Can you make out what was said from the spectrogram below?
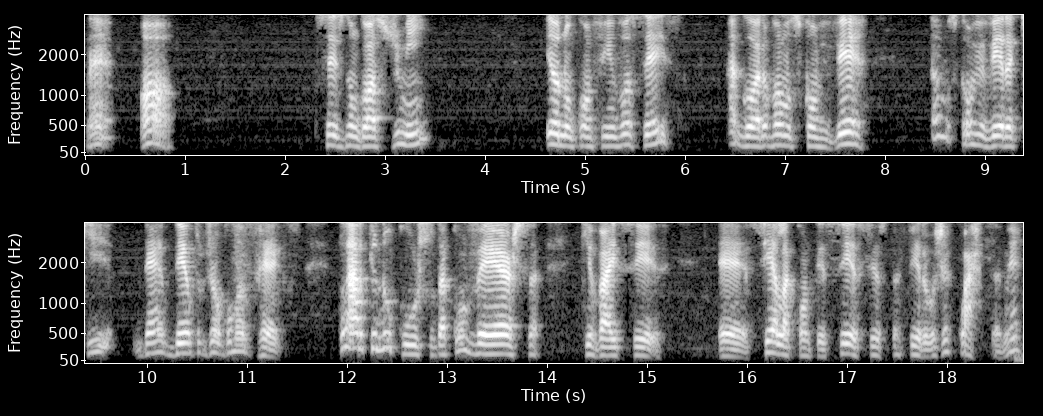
Né? Ó, vocês não gostam de mim, eu não confio em vocês, agora vamos conviver, vamos conviver aqui né, dentro de algumas regras. Claro que no curso da conversa, que vai ser, é, se ela acontecer, sexta-feira, hoje é quarta, né?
